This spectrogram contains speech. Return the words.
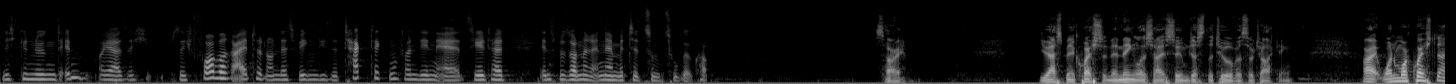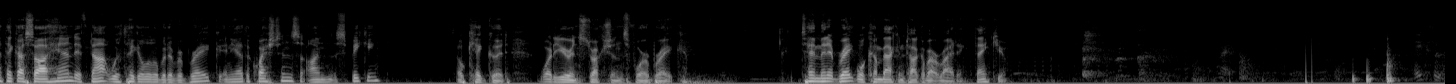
nicht genügend in, ja, sich, sich vorbereitet und deswegen diese Taktiken, von denen er erzählt hat, insbesondere in der Mitte zum Zuge kommen. Sorry. You asked me a question in English. I assume just the two of us are talking. All right, one more question. I think I saw a hand. If not, we'll take a little bit of a break. Any other questions on speaking? Okay, good. What are your instructions for a break? 10 minute break. We'll come back and talk about writing. Thank you. Excellent.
